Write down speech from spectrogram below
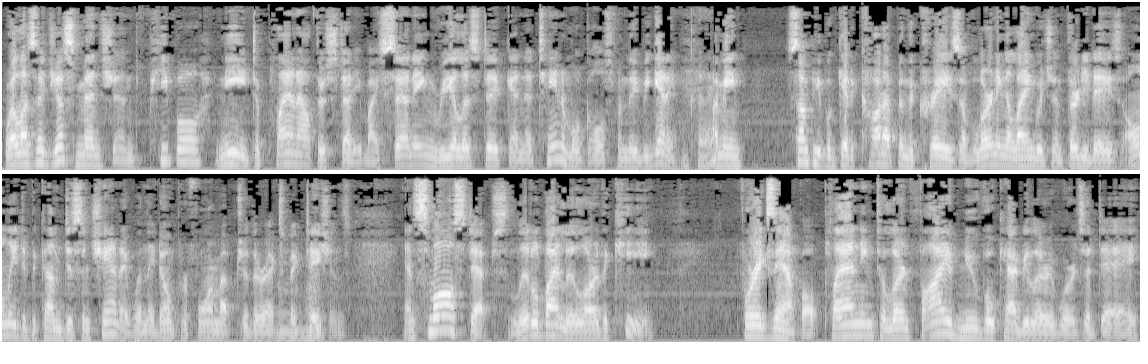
Well, as I just mentioned, people need to plan out their study by setting realistic and attainable goals from the beginning. Okay. I mean, some people get caught up in the craze of learning a language in 30 days only to become disenchanted when they don't perform up to their expectations. Mm-hmm. And small steps, little by little, are the key. For example, planning to learn five new vocabulary words a day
